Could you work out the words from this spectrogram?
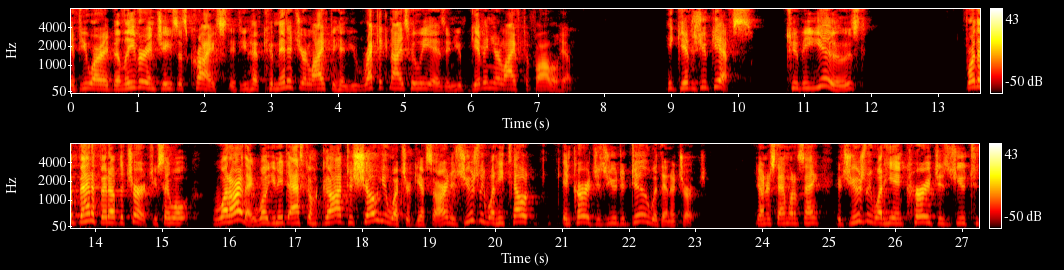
if you are a believer in Jesus Christ, if you have committed your life to Him, you recognize who He is, and you've given your life to follow Him, He gives you gifts to be used for the benefit of the church. You say, well, what are they? Well, you need to ask God to show you what your gifts are, and it's usually what He tell, encourages you to do within a church. Do you understand what I'm saying? It's usually what He encourages you to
